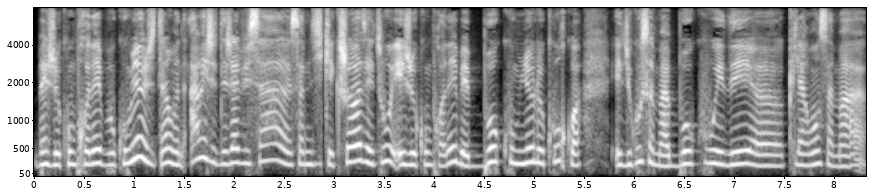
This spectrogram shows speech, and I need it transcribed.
ben je comprenais beaucoup mieux. J'étais en mode ah oui, j'ai déjà vu ça, euh, ça me dit quelque chose et tout, et je comprenais ben beaucoup mieux le cours quoi. Et du coup, ça m'a beaucoup aidé. euh, clairement, ça m'a.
